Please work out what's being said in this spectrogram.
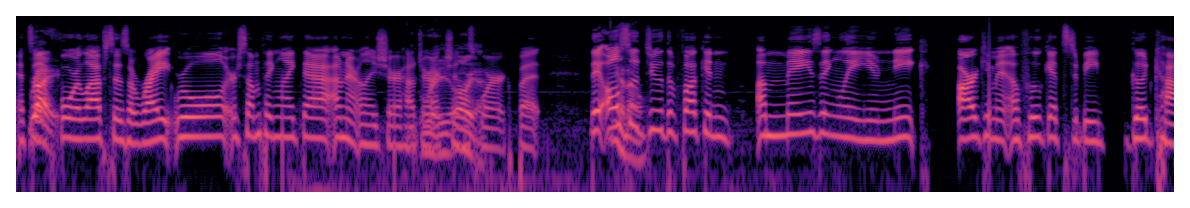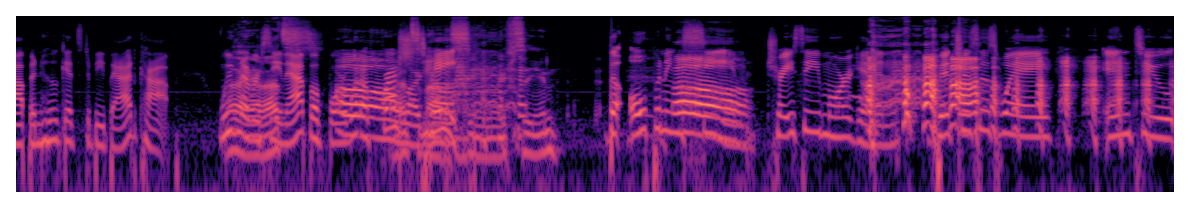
It's Right. like four lefts is a right rule or something like that. I'm not really sure how oh, directions yeah. work, but they also know. do the fucking amazingly unique argument of who gets to be good cop and who gets to be bad cop. We've Oh, never yeah, seen that before. Oh, what a oh, fresh not a take scene we've seen. The opening Oh. scene, Tracy Morgan bitches his way into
